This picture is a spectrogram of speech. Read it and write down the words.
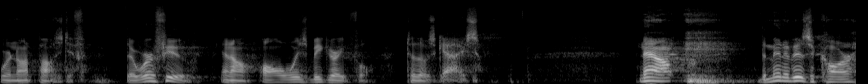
were not positive. There were a few, and I'll always be grateful to those guys. Now, the men of Issachar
